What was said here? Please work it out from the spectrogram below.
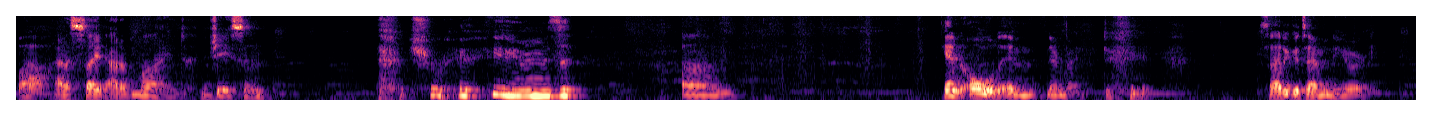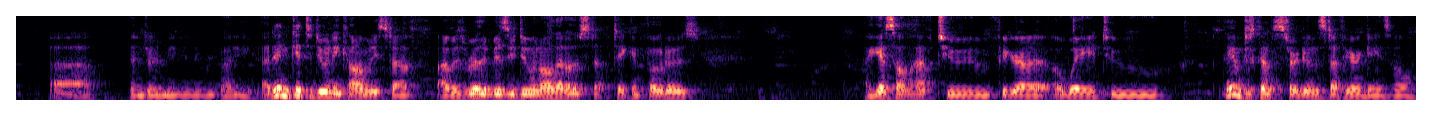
Wow, out of sight, out of mind, Jason. Shrooms. Um, getting old and never mind. So I had a good time in New York. Uh, enjoyed meeting everybody. I didn't get to do any comedy stuff. I was really busy doing all that other stuff, taking photos. I guess I'll have to figure out a way to. I think I'm just gonna start doing the stuff here in Gainesville,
